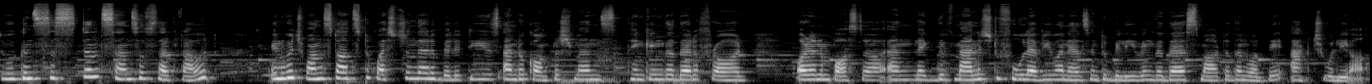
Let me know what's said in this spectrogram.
to a consistent sense of self doubt in which one starts to question their abilities and accomplishments, thinking that they're a fraud or an imposter, and like they've managed to fool everyone else into believing that they're smarter than what they actually are.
